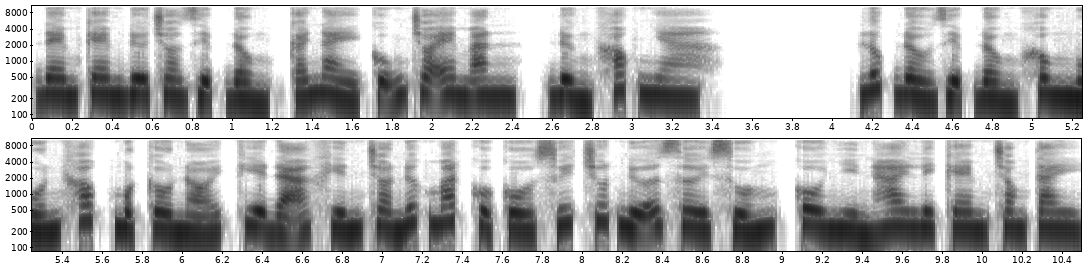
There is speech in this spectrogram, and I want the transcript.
đem kem đưa cho Diệp Đồng, cái này cũng cho em ăn, đừng khóc nha. Lúc đầu Diệp Đồng không muốn khóc một câu nói kia đã khiến cho nước mắt của cô suýt chút nữa rơi xuống, cô nhìn hai ly kem trong tay,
